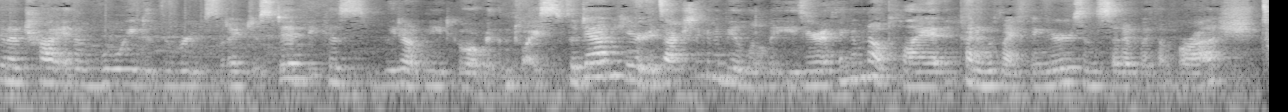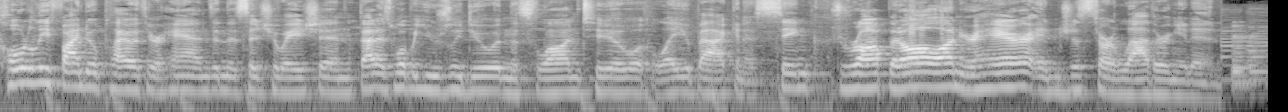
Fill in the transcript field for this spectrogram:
gonna try and avoid the roots that I just did because we don't need to go over them twice. So down here, it's actually gonna be a little bit easier. I think I'm gonna apply it kind of with my fingers instead of with a brush. Totally fine to apply with your hands in this situation. That is what we usually do in the salon too. Lay you back in a sink, drop it all on your hair, and just start lathering it in.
